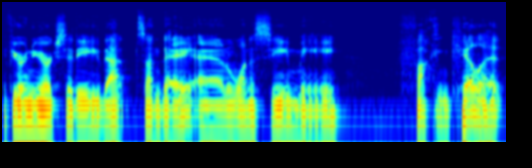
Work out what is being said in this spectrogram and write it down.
if you're in New York City that Sunday and want to see me fucking kill it,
